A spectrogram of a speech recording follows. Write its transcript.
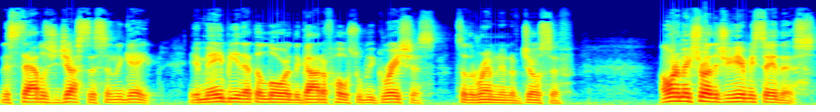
and establish justice in the gate. It may be that the Lord, the God of hosts, will be gracious to the remnant of Joseph. I want to make sure that you hear me say this.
